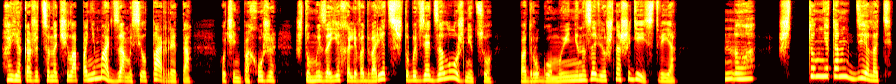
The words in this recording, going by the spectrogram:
а я, кажется, начала понимать замысел Паррета. Очень похоже, что мы заехали во дворец, чтобы взять заложницу. По-другому и не назовешь наши действия. Но что мне там делать?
